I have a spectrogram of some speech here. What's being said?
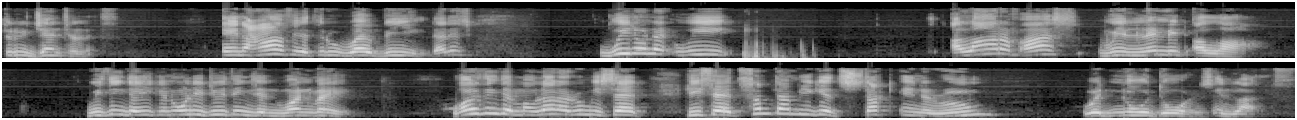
through gentleness. And afia through well-being. That is, we don't, we, a lot of us, we limit Allah. We think that He can only do things in one way. One thing that Maulana Rumi said, he said, sometimes you get stuck in a room with no doors in life.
